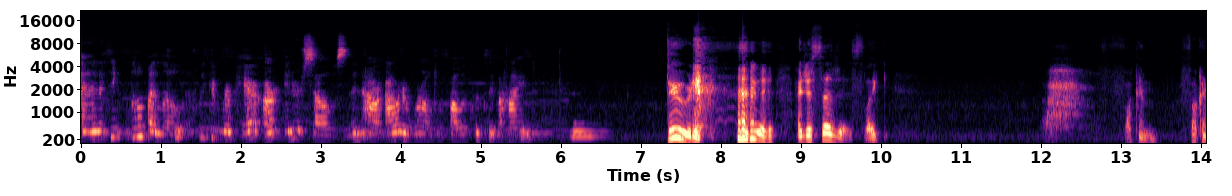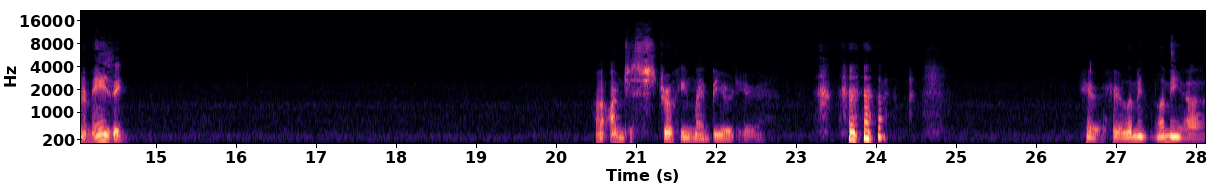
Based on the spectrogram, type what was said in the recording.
And I think little by little, if we can repair our inner selves, then our outer world will follow quickly behind. Dude, I just said this. Like, fucking, fucking amazing. I'm just stroking my beard here. here, here. Let me let me uh,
